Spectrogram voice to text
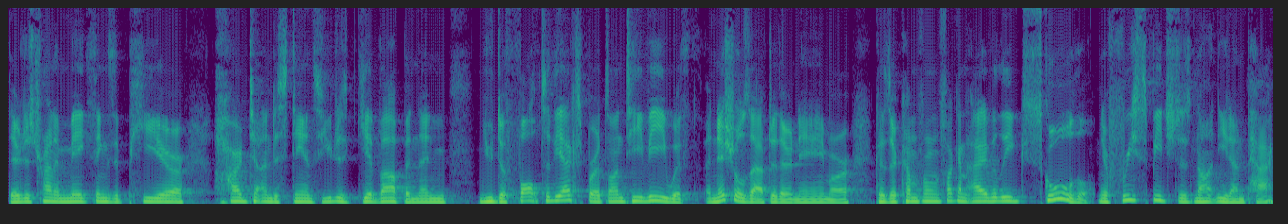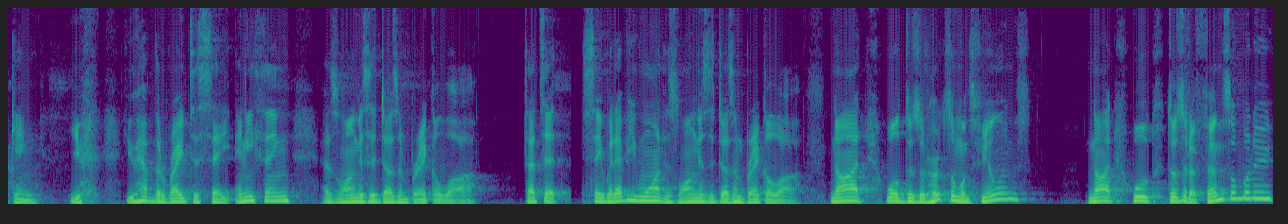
they're just trying to make things appear hard to understand. So you just give up and then you default to the experts on TV with initials after their name or because they're coming from a fucking Ivy League school. Your free speech does not need unpacking. You, you have the right to say anything as long as it doesn't break a law. That's it. Say whatever you want as long as it doesn't break a law. Not, well, does it hurt someone's feelings? Not, well, does it offend somebody?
